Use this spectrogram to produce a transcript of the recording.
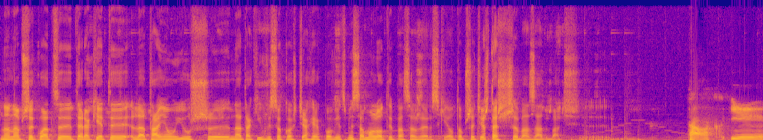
no na przykład y, te rakiety latają już y, na takich wysokościach jak powiedzmy samoloty pasażerskie. O to przecież też trzeba zadbać. Y, Tak, i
